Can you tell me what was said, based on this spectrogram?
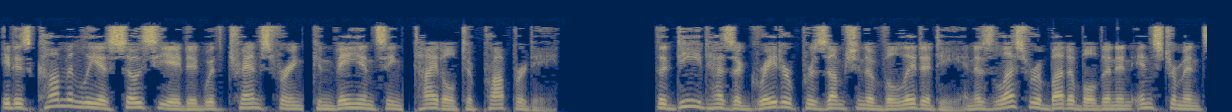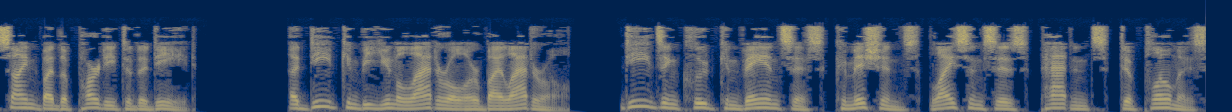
It is commonly associated with transferring conveyancing title to property. The deed has a greater presumption of validity and is less rebuttable than an instrument signed by the party to the deed. A deed can be unilateral or bilateral. Deeds include conveyances, commissions, licenses, patents, diplomas,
